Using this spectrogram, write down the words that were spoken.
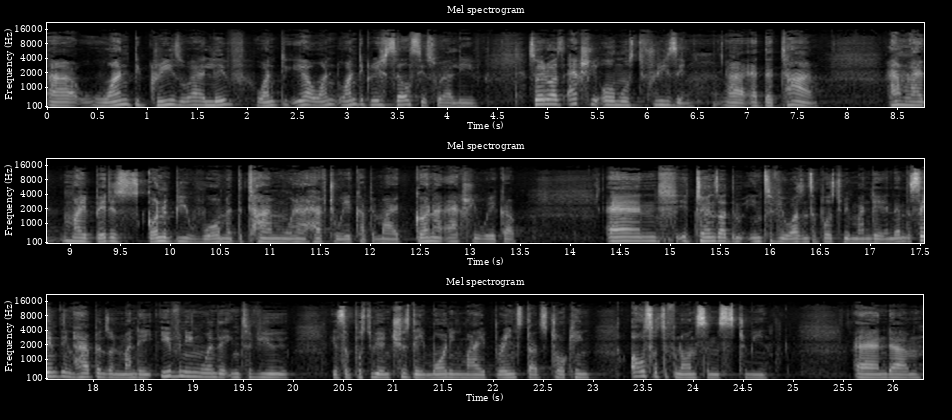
Uh, one degrees where I live, one yeah, one one degree Celsius where I live, so it was actually almost freezing uh, at that time. I'm like, my bed is gonna be warm at the time when I have to wake up. Am I gonna actually wake up? And it turns out the interview wasn't supposed to be Monday. And then the same thing happens on Monday evening when the interview is supposed to be on Tuesday morning. My brain starts talking all sorts of nonsense to me. And um,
